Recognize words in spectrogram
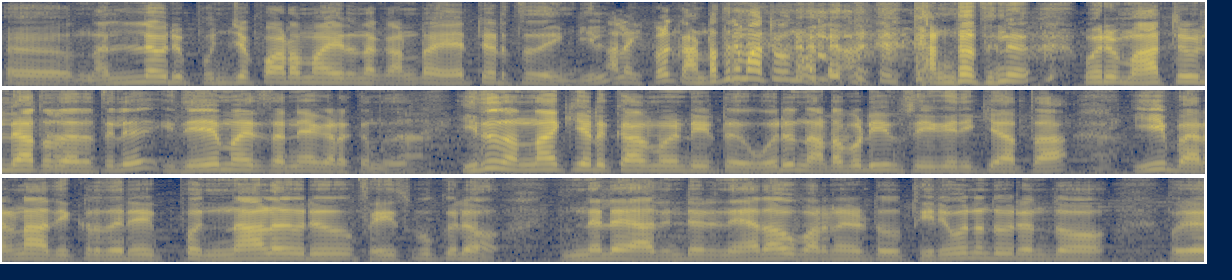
ഏഹ്, നല്ല ഒരു പുഞ്ചപ്പാടമായിരുന്ന കണ്ട ഏറ്റെടുത്തതെങ്കിൽ അല്ല ഇപ്പോൾ കണ്ടത്തിന് മാറ്റമൊന്നുമില്ല. കണ്ടത്തിന് ഒരു മാറ്റമില്ലാത്ത തരത്തിൽ ഇതേമാതിരി തന്നെയാണ് കിടക്കുന്നത്. ഇത് നന്നാക്കിയെടുക്കാൻ വേണ്ടിയിട്ട് ഒരു നടപടിയും സ്വീകരിക്കാത്ത ഈ ഭരണാധികൃതർ ഇപ്പോൾ ഇന്നാളെ ഒരു ഫേസ്ബുക്കിലോ ഇന്നലെ അതിന്റെ ഒരു നേതാവ് പറഞ്ഞു കേട്ടു തിരുവനന്തപുരം എന്തോ ഒരു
